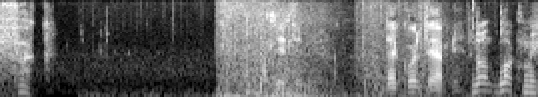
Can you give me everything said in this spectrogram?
fuck? Don't block me.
